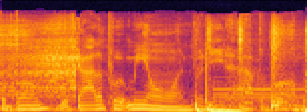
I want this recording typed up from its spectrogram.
Bonita Applebum, you gotta put me on. Applebum, you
